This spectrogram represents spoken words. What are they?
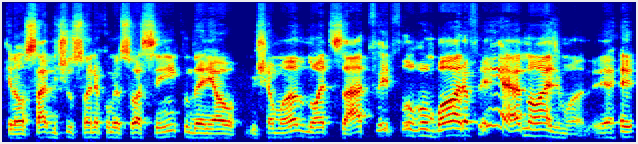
que não sabe, tio Sônia começou assim, com o Daniel me chamando no WhatsApp, ele falou, vambora. Eu falei, é, é nós, mano. É,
